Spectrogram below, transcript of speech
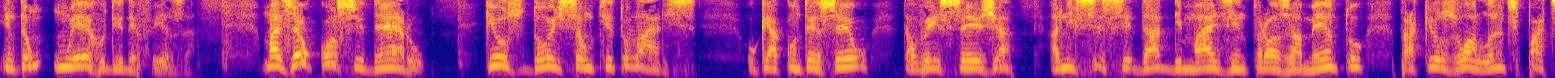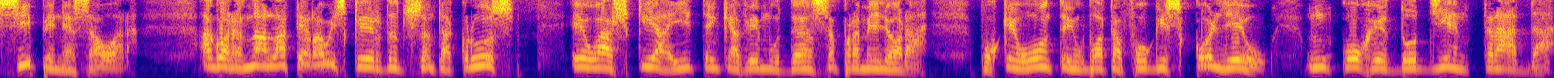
Então, um erro de defesa. Mas eu considero que os dois são titulares. O que aconteceu talvez seja a necessidade de mais entrosamento para que os volantes participem nessa hora. Agora, na lateral esquerda do Santa Cruz, eu acho que aí tem que haver mudança para melhorar. Porque ontem o Botafogo escolheu um corredor de entrada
